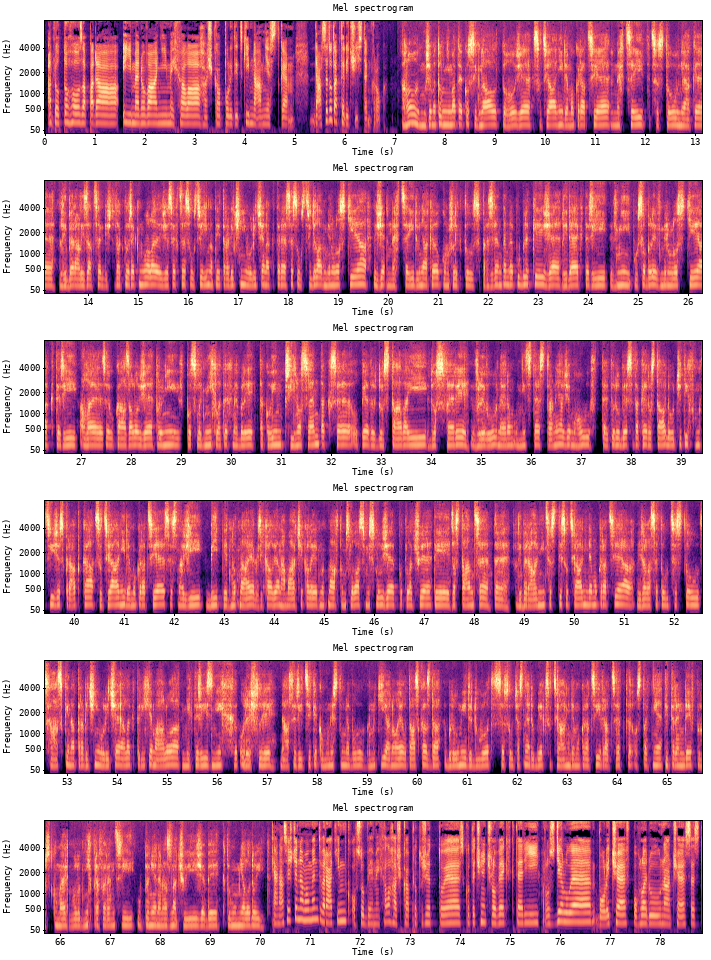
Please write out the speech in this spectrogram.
a do toho zapadá i jmenování Michala Haška politickým náměstkem. Dá se to tak tedy číst ten krok? Ano, můžeme to vnímat jako signál toho, že sociální demokracie nechce jít cestou nějaké liberalizace, když to takto řeknu, ale že se chce soustředit na ty tradiční voliče, na které se soustředila v minulosti a že nechce jít do nějakého konfliktu s prezidentem republiky, že lidé, kteří v ní působili v minulosti a kteří ale se ukázalo, že pro ní v posledních letech nebyli takovým přínosem, tak se opět dostávají do sféry vlivu nejenom uvnitř té strany a že mohou v této době se také dostávat do určitých funkcí, že zkrátka sociální demokracie se snaží být jednotná, jak říkal Jan Hamáček, ale jednotná v tom slova smyslu, že potlačuje ty zastánce té liberální cesty sociální demokracie a vydala se tou cestou scházky na tradiční voliče, ale kterých je málo a někteří z nich odešli, dá se říci, ke komunistům nebo k hnutí. Ano, je otázka, zda budou mít důvod se v současné době k sociální demokracii vracet. Ostatně ty trendy v průzkumech volebních preferencí preferencí úplně nenaznačují, že by k tomu mělo dojít. Já nás ještě na moment vrátím k osobě Michala Haška, protože to je skutečně člověk, který rozděluje voliče v pohledu na ČSSD.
